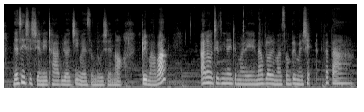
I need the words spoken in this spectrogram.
။မျက်စိရှင်းရှင်းလေးထားပြီးတော့ကြည့်မယ်ဆိုလို့ရှင်တော့တွေ့မှာပါ။အားလုံးကျေးဇူးများတင်ပါတယ်။နောက် vlog တွေမှာဆုံတွေ့မယ်ရှင်။တတ်တာ။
